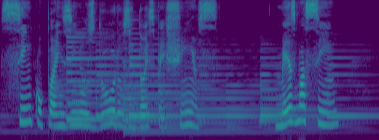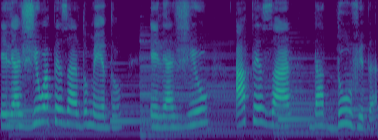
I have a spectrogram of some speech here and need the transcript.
cinco pãezinhos duros e dois peixinhos. Mesmo assim, ele agiu apesar do medo, ele agiu apesar da dúvida.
